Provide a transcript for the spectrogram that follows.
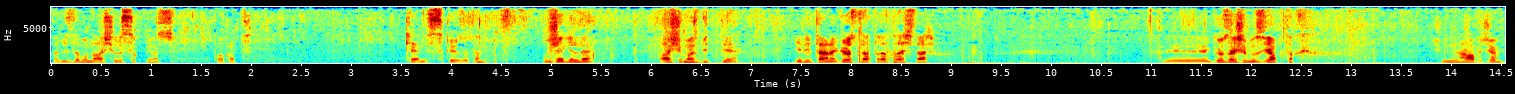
Ha, biz de bunu aşırı sıkmıyoruz. Fakat kendisi sıkıyor zaten. Bu şekilde aşımız bitti. 7 tane göz taktık arkadaşlar. Ee, göz aşımızı yaptık. Şimdi ne yapacağım?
